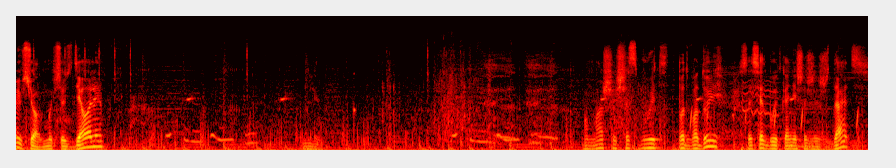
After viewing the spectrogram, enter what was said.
Ну и все, мы все сделали. Блин. Маша сейчас будет под водой. Сосед будет, конечно же, ждать.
